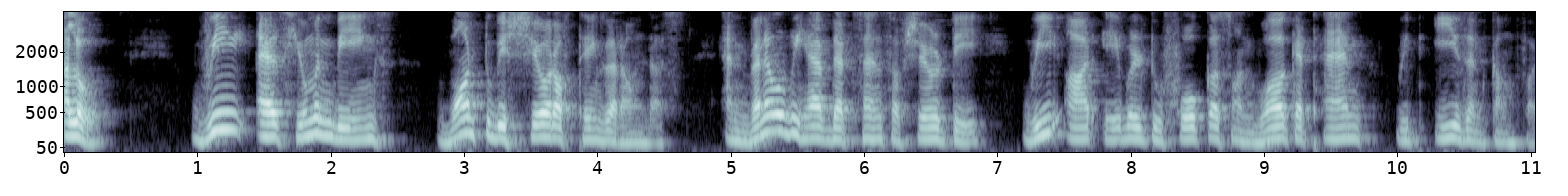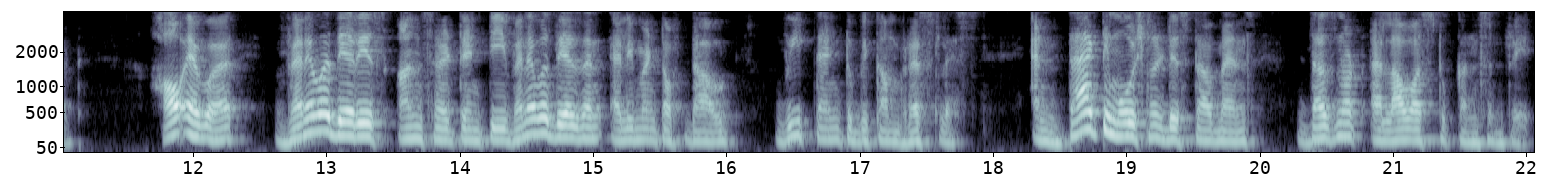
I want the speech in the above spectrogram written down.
Hello. We as human beings want to be sure of things around us. And whenever we have that sense of surety, we are able to focus on work at hand with ease and comfort. However, whenever there is uncertainty, whenever there's an element of doubt, we tend to become restless. And that emotional disturbance does not allow us to concentrate.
